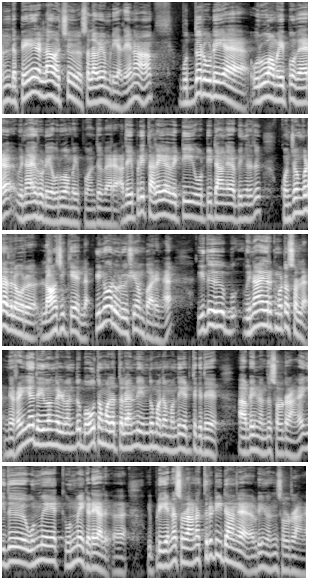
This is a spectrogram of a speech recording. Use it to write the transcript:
அந்த பேரெல்லாம் வச்சு சொல்லவே முடியாது. ஏன்னா புத்தருடைய உருவமைப்பும் வேறு விநாயகருடைய உருவமைப்பு வந்து வேறு. அதை எப்படி தலையை வெட்டி ஒட்டிட்டாங்க அப்படிங்கிறது கொஞ்சம் கூட அதில் ஒரு லாஜிக்கே இல்லை. இன்னொரு ஒரு விஷயம் பாருங்கள் இது பு- விநாயகருக்கு மட்டும் சொல்ல நிறைய தெய்வங்கள் வந்து பௌத்த மதத்துலேருந்து இந்து மதம் வந்து எடுத்துக்குது அப்படின்னு வந்து சொல்கிறாங்க இது உண்மையே உண்மை கிடையாது. இப்படி என்ன சொல்கிறாங்கன்னா திருட்டிட்டாங்க அப்படின்னு வந்து சொல்கிறாங்க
